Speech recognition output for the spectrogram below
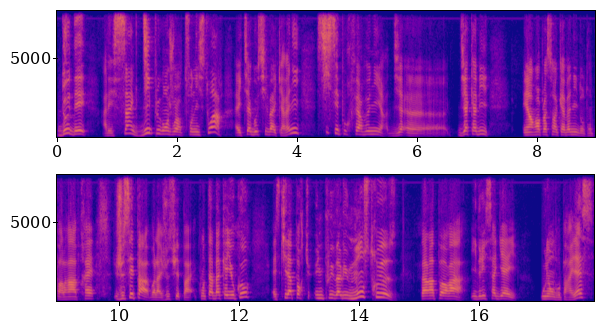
deux des allez, 5, 10 plus grands joueurs de son histoire, avec Thiago Silva et Cavani. Si c'est pour faire venir euh, Diakabi et un remplaçant à Cavani dont on parlera après, je sais pas, voilà, je suis pas. Quant à Bakayoko, est-ce qu'il apporte une plus-value monstrueuse par rapport à Idrissa Gueye ou Leandro Paredes?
